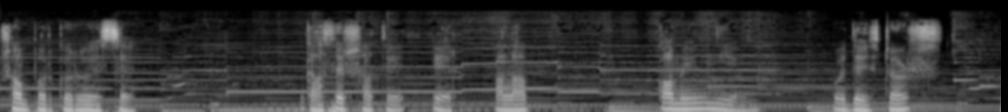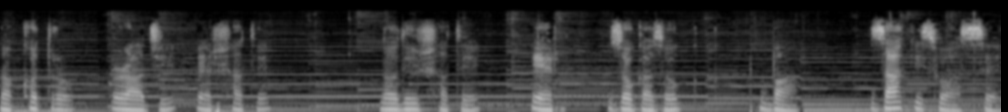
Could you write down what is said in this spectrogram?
সম্পর্ক রয়েছে। গাছের সাথে এর আলাপ, কমিউনিয়ন দ্য স্টার্স নক্ষত্র রাজি এর সাথে, নদীর সাথে এর যোগাযোগ বা যা কিছু আছে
